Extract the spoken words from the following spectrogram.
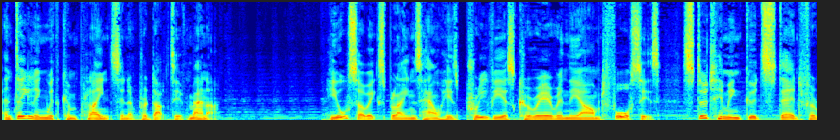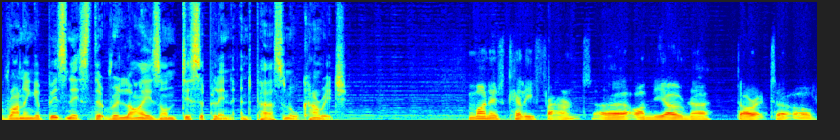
and dealing with complaints in a productive manner. He also explains how his previous career in the armed forces stood him in good stead for running a business that relies on discipline and personal courage. My name is Kelly Farrant. Uh, I'm the owner, director of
